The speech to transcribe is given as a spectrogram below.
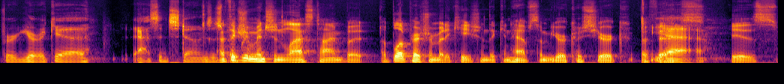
for uric uh, acid stones. I think we mentioned last time, but a blood pressure medication that can have some uricosuric effects Yeah. is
